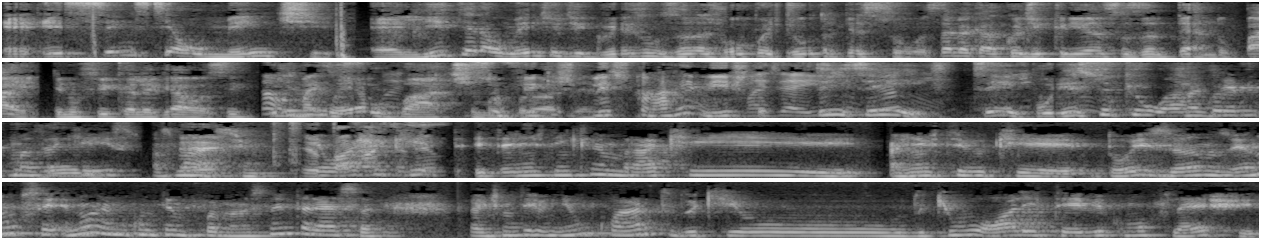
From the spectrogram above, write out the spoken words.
é essencialmente, é literalmente o Dick Grayson usando as roupas de outra pessoa. Sabe aquela coisa de criança usando terno do pai? Que não fica legal assim? Não, ele mas não é o Batman, isso fica brother. explícito na revista. Mas é Sim, isso sim, mesmo. sim, por isso que o arco Mas é, é, muito mas é que é isso. Mas, Márcio, eu eu, tava acho que a gente tem que lembrar que a gente teve o quê? Dois anos? Eu não sei, eu não lembro quanto tempo foi, mas isso não interessa. A gente não teve nem um quarto do que o do que o Wally teve como Flash.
